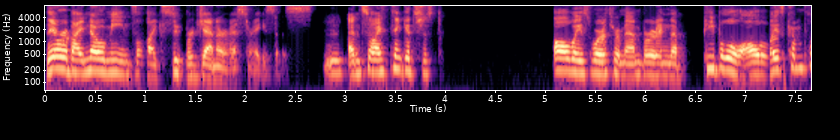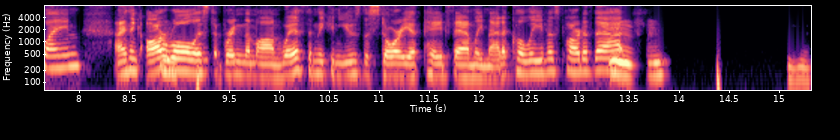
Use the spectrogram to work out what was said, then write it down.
they were by no means like super generous raises. Mm. And so I think it's just always worth remembering that people will always complain. And I think our Mm. role is to bring them on with, and we can use the story of paid family medical leave as part of that. Mhm.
